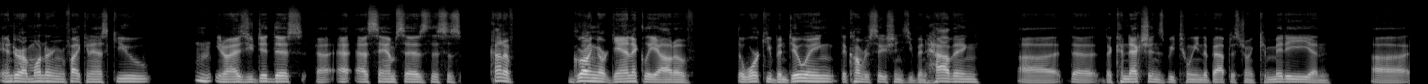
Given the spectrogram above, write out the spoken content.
Andrew, I'm wondering if I can ask you, mm, you know, as you did this, uh, as Sam says, this is kind of growing organically out of the work you've been doing, the conversations you've been having, uh, the the connections between the Baptist Joint Committee and uh,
